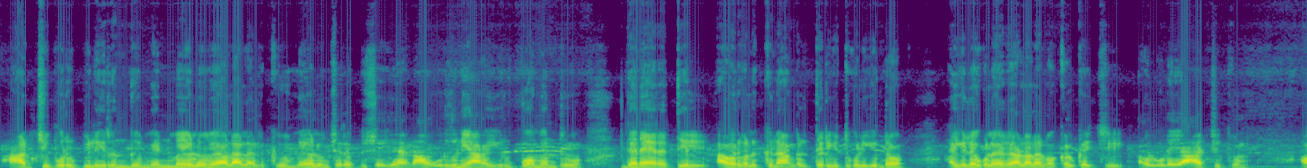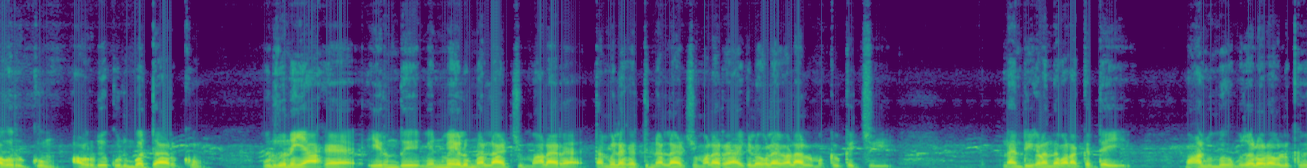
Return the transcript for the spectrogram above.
ஆட்சி பொறுப்பில் இருந்து மென்மேலும் வேளாளருக்கு மேலும் சிறப்பு செய்ய நாம் உறுதுணையாக இருப்போம் என்றும் இந்த நேரத்தில் அவர்களுக்கு நாங்கள் தெரிவித்துக் கொள்கின்றோம். அகில உலக வேளாளர் மக்கள் கட்சி அவர்களுடைய ஆட்சிக்கும் அவருக்கும் அவருடைய குடும்பத்தாருக்கும் உறுதுணையாக இருந்து மென்மேலும் நல்லாட்சி மலர தமிழகத்தின் நல்லாட்சி மலர அகில உலக வேளாளர் மக்கள் கட்சி நன்றி கலந்த வணக்கத்தை மாண்புமிகு முதல்வர் அவர்களுக்கு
